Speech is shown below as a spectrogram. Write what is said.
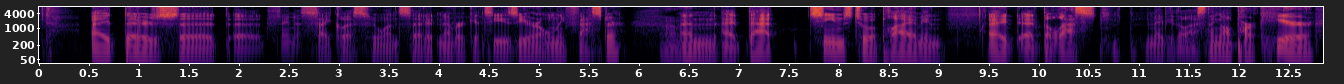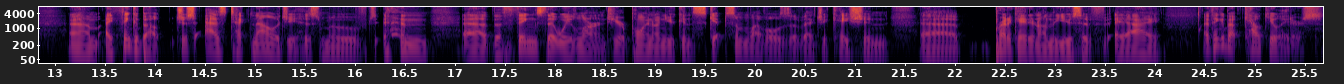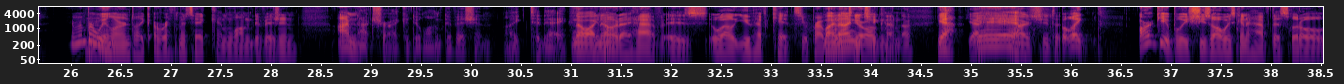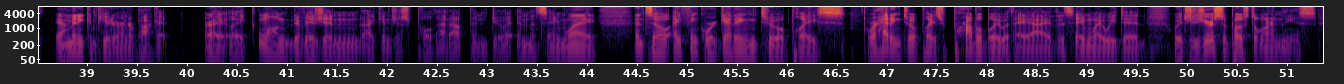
I, there's a, a famous cyclist who once said, "It never gets easier, only faster," and I, that seems to apply. I mean, I, at the last, maybe the last thing I'll park here. Um, I think about just as technology has moved and uh, the things that we learn. To your point on, you can skip some levels of education uh, predicated on the use of AI. I think about calculators. Remember Mm-hmm. we learned like arithmetic and long division? I'm not sure I could do long division like today. No, I You know can't. what I have is well, you have kids. You're probably My nine-year-old can, though. Yeah, yeah, Yeah. yeah. yeah, No, but like, arguably, she's always going to have this little Yeah. mini computer in her pocket, right? Like long division, I can just pull that up and do it in the same way. And so I think we're getting to a place, we're heading to a place probably with AI the same way we did, which is you're supposed to learn these.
